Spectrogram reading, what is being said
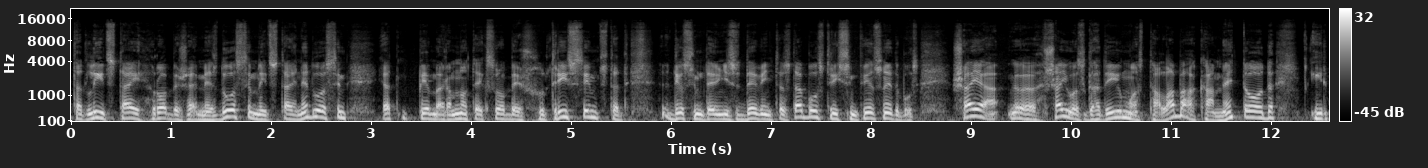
Tad tad līdz tai robežai mēs dosim, līdz tai nedosim. Ja, piemēram, noteiks robežu 300, tad 299 tas dabūs, 301 nedabūs. Šajā, eh, šajos gadījumos tā labākā metode ir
